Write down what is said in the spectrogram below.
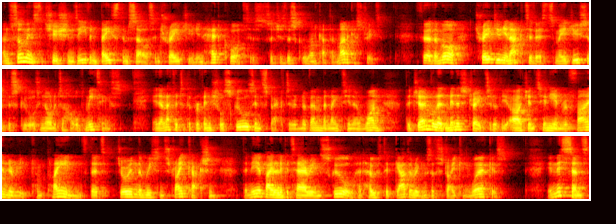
and some institutions even based themselves in trade union headquarters, such as the school on Catamarca Street. Furthermore, trade union activists made use of the schools in order to hold meetings. In a letter to the provincial schools inspector in November 1901, the general administrator of the Argentinian refinery complained that during the recent strike action, the nearby Libertarian school had hosted gatherings of striking workers. In this sense,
